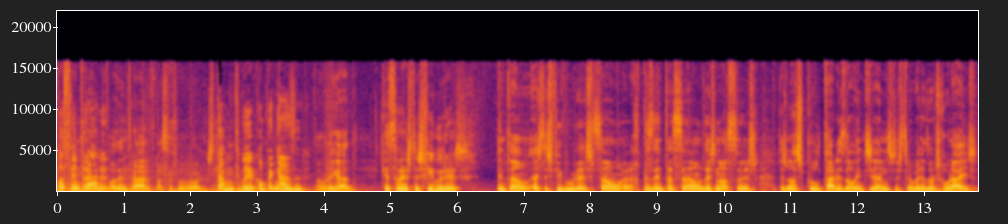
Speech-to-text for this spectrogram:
Posso entrar? Pode entrar, faça favor. Está muito bem acompanhado. Obrigado. Que são estas figuras? Então, estas figuras são a representação das nossas, dos nossos proletários alentejanos, dos trabalhadores rurais,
